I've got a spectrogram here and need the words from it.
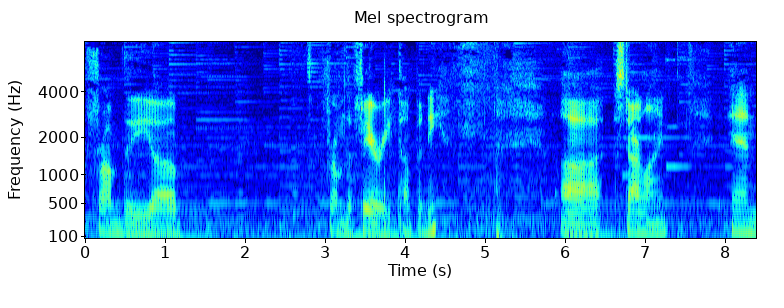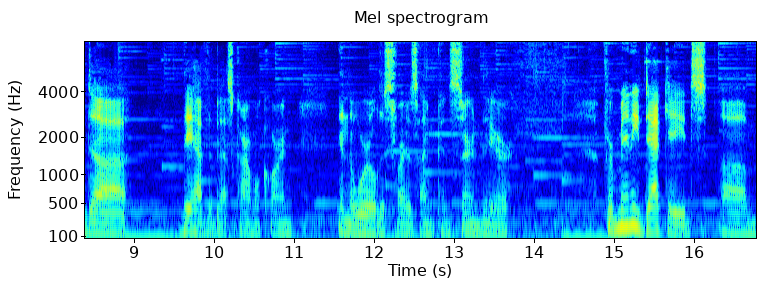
from the uh, from the ferry company, uh, Starline, and uh, they have the best caramel corn in the world as far as I'm concerned there. For many decades, um,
